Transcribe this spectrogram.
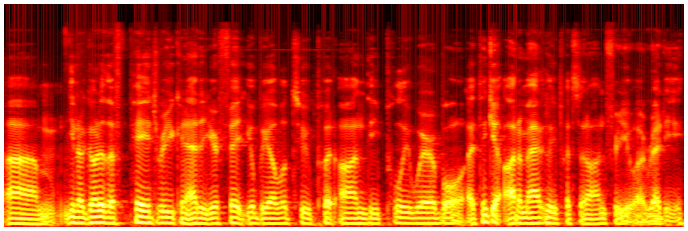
um, you know, go to the page where you can edit your fit. You'll be able to put on the Pooly wearable. I think it automatically puts it on for you already.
